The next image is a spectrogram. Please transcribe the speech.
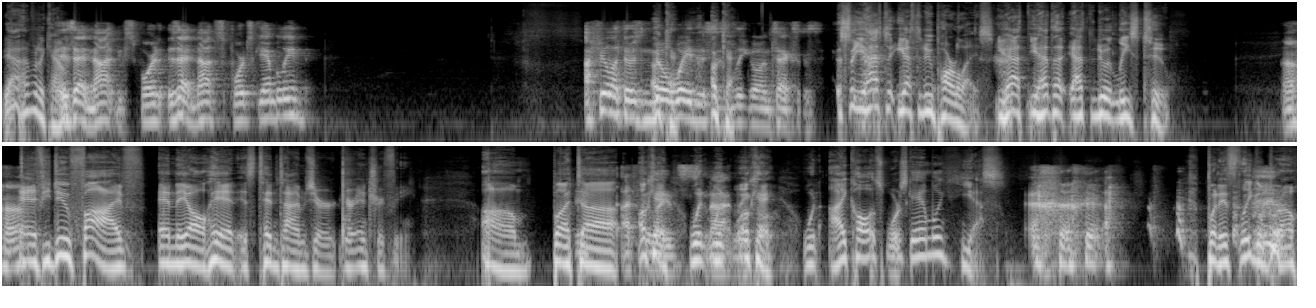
Yeah, I have an account. Is that not sport? Is that not sports gambling? I feel like there's no Okay, way this okay. is legal in Texas. so you have to you have to do parlays. You have you have to you have to do at least two. Uh huh. And if you do five and they all hit, it's ten times your your entry fee. Um, but uh, I feel okay, like it's would, not would- okay, would I call it sports gambling? Yes, but it's legal, bro.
